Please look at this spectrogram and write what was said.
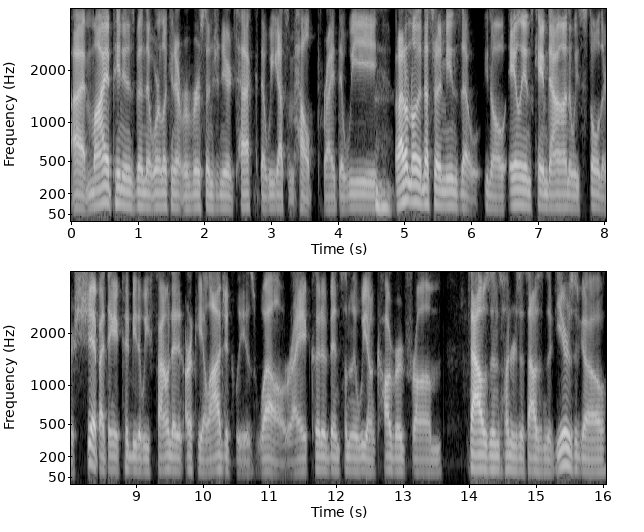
Uh, my opinion has been that we're looking at reverse engineered tech, that we got some help, right? That we, Mhm. but I don't know that necessarily means that you know aliens came down and we stole their ship. I think it could be that we found it archaeologically as well, right? It could have been something that we uncovered from thousands, hundreds of thousands of years ago.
